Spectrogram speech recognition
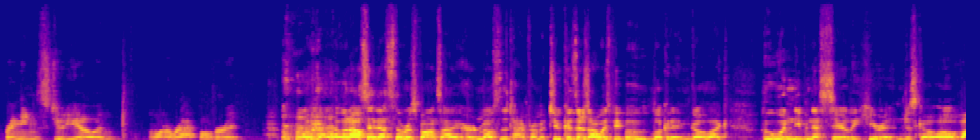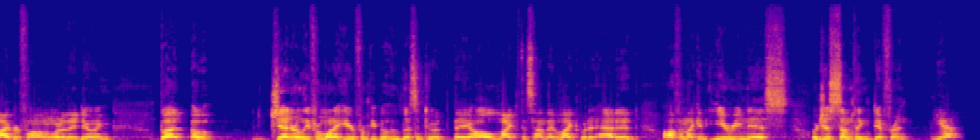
bring you in the studio, and I want to rap over it. Oh, and I'll say that's the response I heard most of the time from it too, because there's always people who look at it and go like, who wouldn't even necessarily hear it and just go, oh, vibraphone, what are they doing? But uh, generally, from what I hear from people who listen to it, they all liked the sound. They liked what it added, often like an eeriness or just something different. Yeah.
